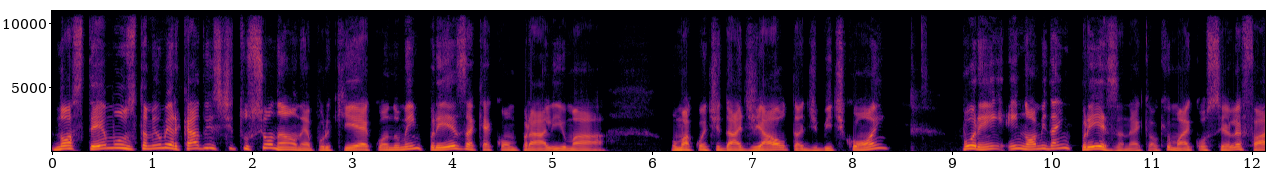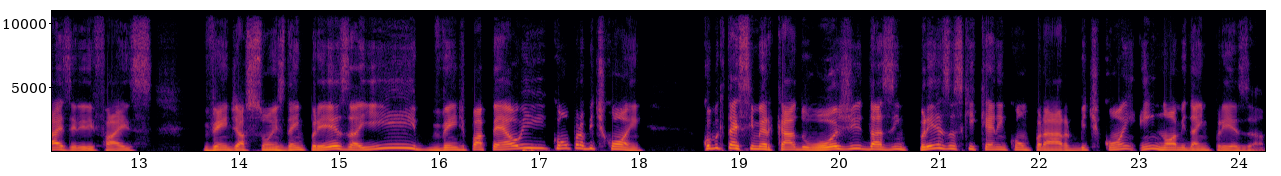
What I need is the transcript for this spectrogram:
Nós temos também o mercado institucional, né? Porque é quando uma empresa quer comprar ali uma, uma quantidade alta de Bitcoin, porém em nome da empresa, né? Que é o que o Michael Saylor faz. Ele faz vende ações da empresa e vende papel e compra Bitcoin. Como que está esse mercado hoje das empresas que querem comprar Bitcoin em nome da empresa?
